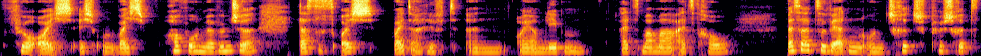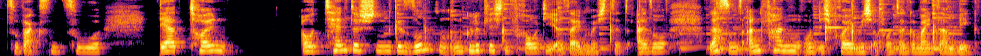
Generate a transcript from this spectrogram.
für euch. Ich, weil ich hoffe und mir wünsche, dass es euch weiterhilft in eurem Leben als Mama, als Frau, besser zu werden und Schritt für Schritt zu wachsen zu der tollen, authentischen, gesunden und glücklichen Frau, die ihr sein möchtet. Also lasst uns anfangen und ich freue mich auf unseren gemeinsamen Weg.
